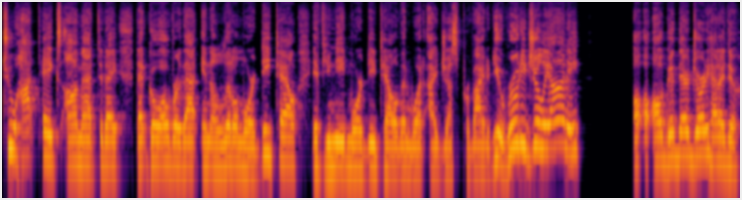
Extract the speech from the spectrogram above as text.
two hot takes on that today that go over that in a little more detail if you need more detail than what I just provided you. Rudy Giuliani. All, all good there, Jordy? How'd I do?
